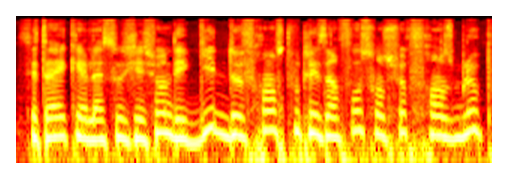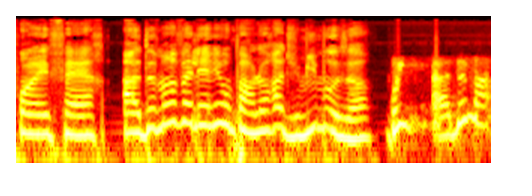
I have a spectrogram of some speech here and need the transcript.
c'est avec l'association des guides de France. Toutes les infos sont sur francebleu.fr. À demain Valérie, on parlera du mimosa. Oui, à demain.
